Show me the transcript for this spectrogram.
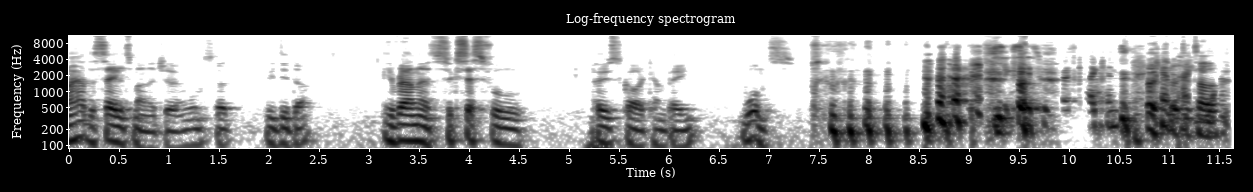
I had a sales manager once that who did that. He ran a successful postcard campaign once. Successful cam- I tried to tell.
